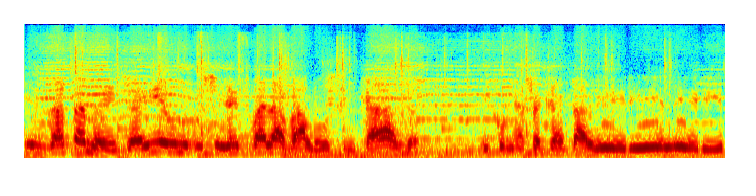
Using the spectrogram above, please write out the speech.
Exatamente. Aí o, o, sujeito vai lavar a louça em casa e começa a cantar liri, liri.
